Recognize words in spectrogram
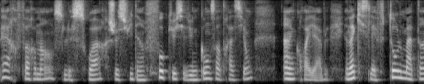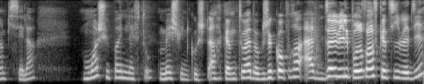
performance le soir. Je suis d'un focus et d'une concentration incroyable. Il y en a qui se lèvent tôt le matin, puis c'est là. Moi, je suis pas une lève-tôt, mais je suis une couche tard comme toi, donc je comprends à 2000% ce que tu veux dire.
